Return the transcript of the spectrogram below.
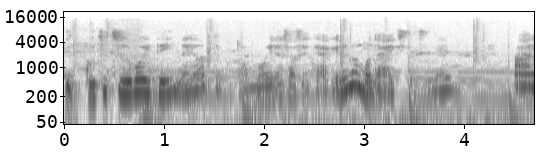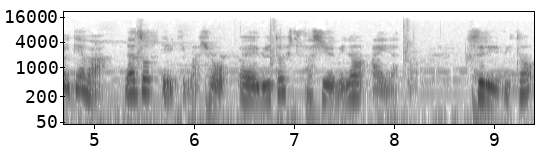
一個ずつ動いていいんだよってことを思い出させてあげるのも大事ですね。はい。では、なぞっていきましょう。親指と人差し指の間と、薬指と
